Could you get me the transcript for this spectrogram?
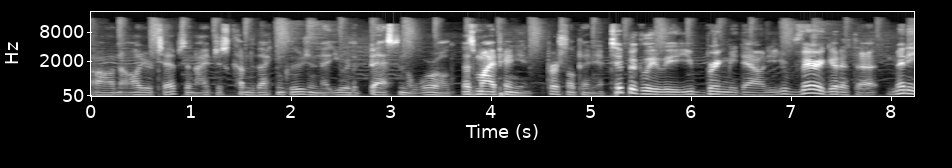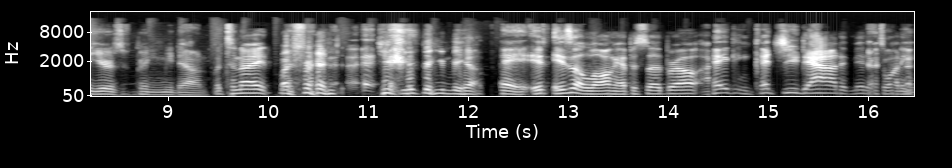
on all your tips, and I've just come to that conclusion that you are the best in the world. That's my opinion, personal opinion. Typically, Lee, you bring me down. You're very good at that. Many years of bringing me down. But tonight, my friend, you, you're bringing me up. Hey, it is a long episode, bro. I can cut you down at minute 20.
